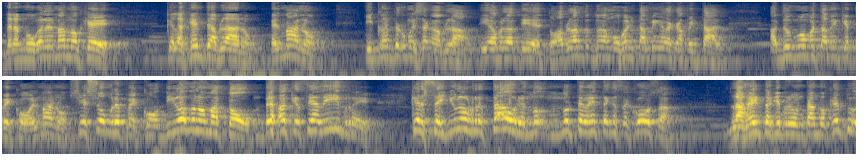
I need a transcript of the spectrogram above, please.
De la mujer, hermano, que, que la gente hablaron. Hermano, y cuando comienzan a hablar, y hablar de esto, hablando de una mujer también en la capital, de un hombre también que pecó. Hermano, si ese hombre pecó, Dios no lo mató, deja que sea libre, que el Señor lo restaure, no, no te metas en esas cosas. La gente aquí preguntando, ¿qué tú?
